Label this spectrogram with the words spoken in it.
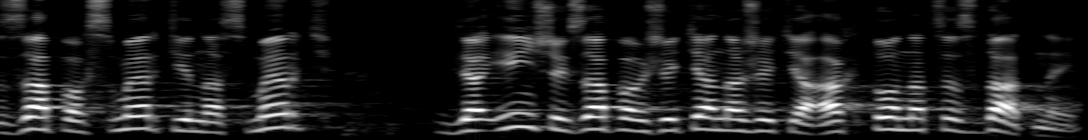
запах смерті на смерть, для інших запах життя на життя. А хто на це здатний?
